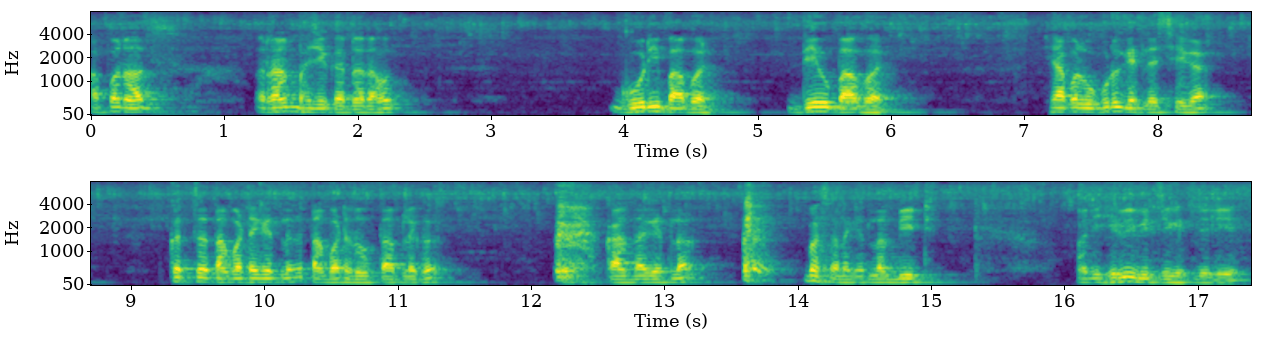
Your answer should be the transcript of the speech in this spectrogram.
आपण आज रानभाजी करणार आहोत. गोडी बाबळ देव बाबळ. हे आपण उकडून घेतलं शेगा. कच्चं तांबाटं घेतलं तांबाटं नव्हतं आपल्याकडं. कांदा घेतला मसाला घेतला मीठ आणि हिरवी मिरची घेतलेली आहे.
